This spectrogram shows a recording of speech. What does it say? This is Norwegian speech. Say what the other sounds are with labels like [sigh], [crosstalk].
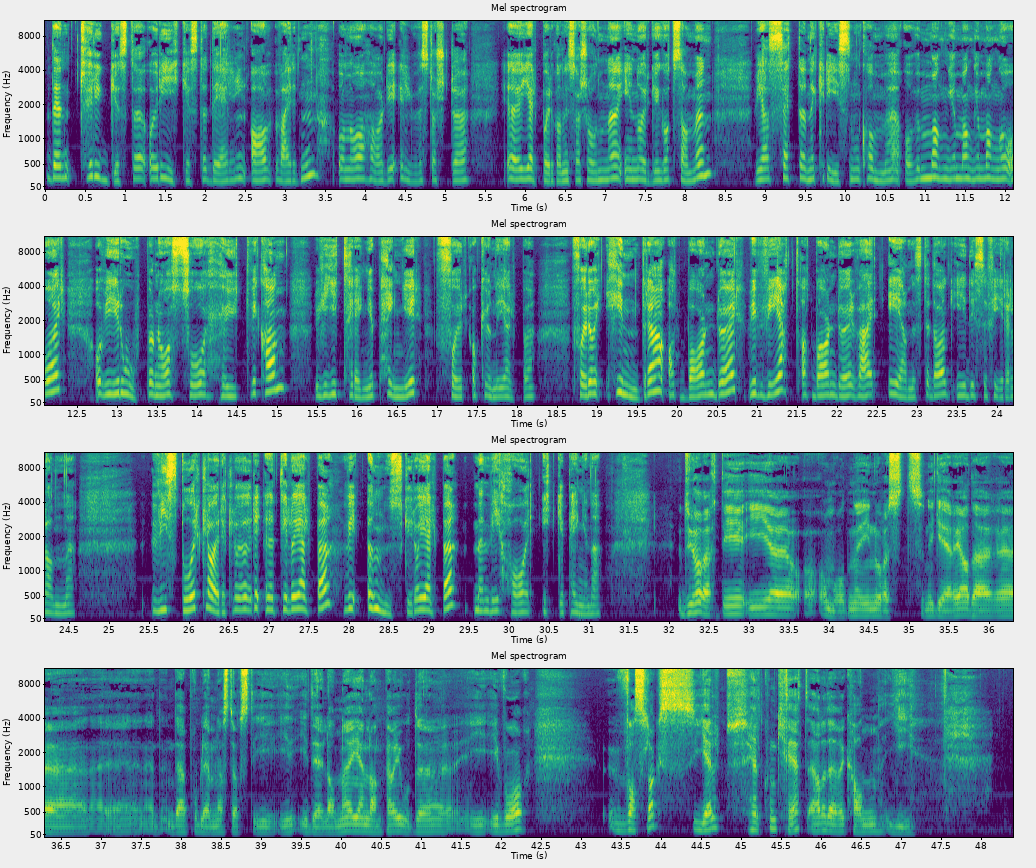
den tryggeste og rikeste delen av verden. Og nå har de elleve største eh, hjelpeorganisasjonene i Norge gått sammen. Vi har sett denne krisen komme over mange, mange, mange år. Og vi roper nå så høyt vi kan. Vi trenger penger for å kunne hjelpe. For å hindre at barn dør. Vi vet at barn dør hver eneste dag i disse fire landene. Vi står klare til å hjelpe. Vi ønsker å hjelpe, men vi har ikke pengene. Du har vært i, i uh, områdene i nordøst Nigeria, der, uh, der, problemene er størst i, i, i, det landet, i en lang periode i, vår. Hva slags hjelp helt konkret er det dere kan gi?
